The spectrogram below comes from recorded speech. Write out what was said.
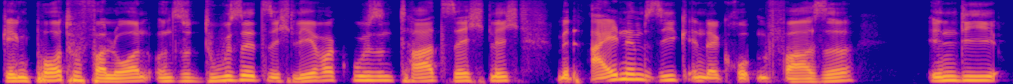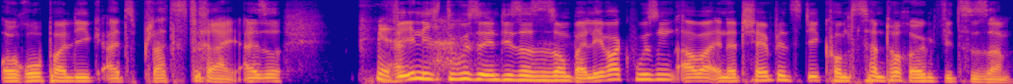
gegen Porto verloren und so duselt sich Leverkusen tatsächlich mit einem Sieg in der Gruppenphase in die Europa League als Platz 3. Also ja. wenig Duse in dieser Saison bei Leverkusen, aber in der Champions League kommt es dann doch irgendwie zusammen.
